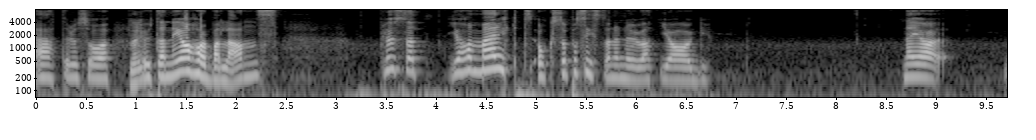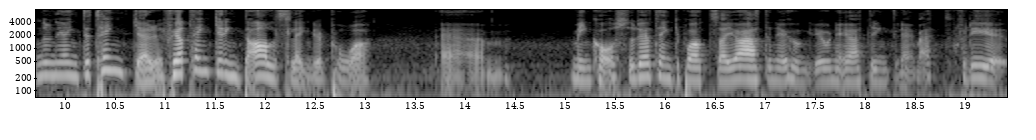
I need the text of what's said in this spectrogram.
äter och så. Nej. Utan när jag har balans. Plus att jag har märkt också på sistone nu att jag när jag nu när jag inte tänker, för jag tänker inte alls längre på ehm, min kost. Och det jag tänker på att så här, jag äter när jag är hungrig och när jag äter inte när jag är mätt. För det är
